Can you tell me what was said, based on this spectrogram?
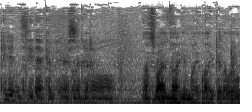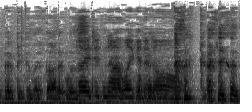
I didn't see that comparison at all. That's why I thought you might like it a little bit because I thought it was. I did not like it Okay. at all.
